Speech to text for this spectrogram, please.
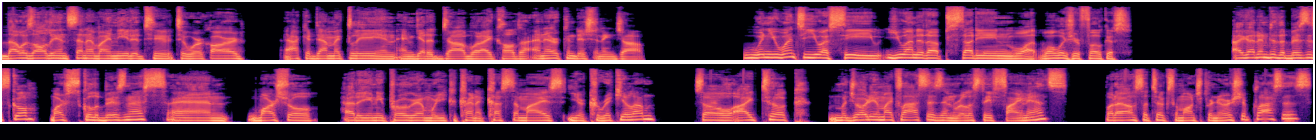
That was all the incentive I needed to, to work hard academically and, and get a job, what I called an air conditioning job. When you went to USC, you ended up studying what? What was your focus? I got into the business school, Marshall School of Business, and Marshall had a unique program where you could kind of customize your curriculum. So I took majority of my classes in real estate finance, but I also took some entrepreneurship classes.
